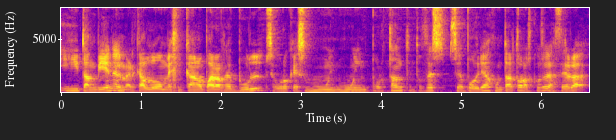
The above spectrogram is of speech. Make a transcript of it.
y también el mercado mexicano para Red Bull seguro que es muy muy importante. Entonces se podrían juntar todas las cosas y hacer a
